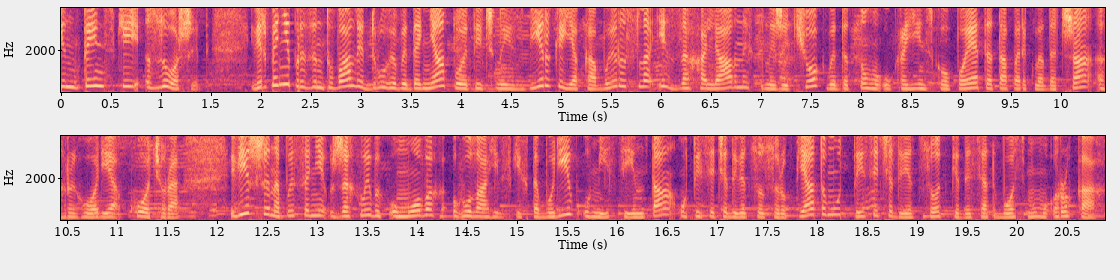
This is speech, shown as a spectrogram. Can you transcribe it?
Інтинський зошит. В Ірпені презентували друге видання поетичної збірки, яка виросла із захалявних книжечок видатного українського поета та перекладача Григорія Кочура. Вірші написані в жахливих умовах гулагівських таборів у місті Інта у 1945-1958 роках.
